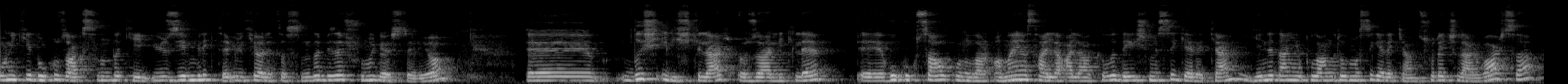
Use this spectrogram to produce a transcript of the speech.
12-9 aksındaki 120'lik de ülke haritasında bize şunu gösteriyor. Dış ilişkiler özellikle e, hukuksal konular, anayasayla alakalı değişmesi gereken, yeniden yapılandırılması gereken süreçler varsa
